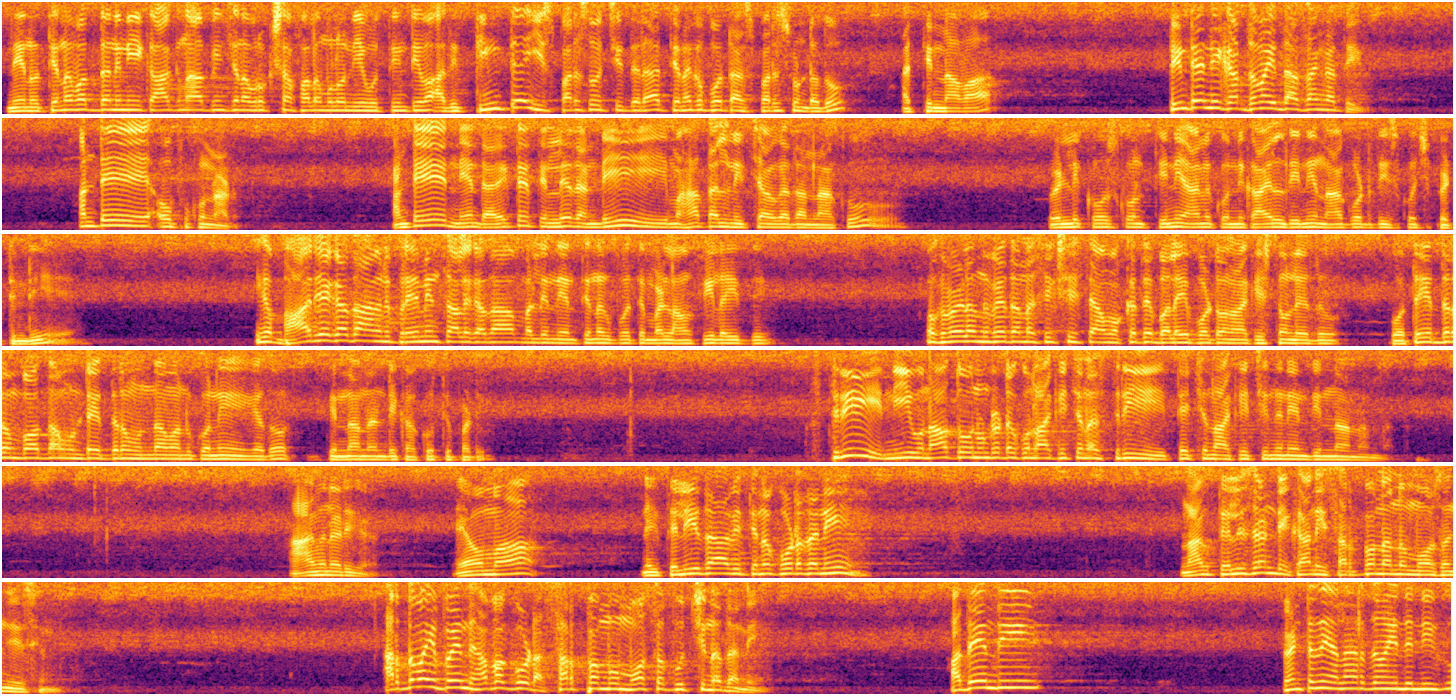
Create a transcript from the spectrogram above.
నేను తినవద్దని నీకు ఆజ్ఞాపించిన వృక్ష ఫలములు నీవు తింటివా? అది తింటే ఈ స్పర్శ వచ్చిద్దిరా తినకపోతే ఆ స్పర్శ ఉండదు. అది తిన్నావా? తింటే నీకు అర్థమైద్ది ఆ సంగతి? అంటే ఒప్పుకున్నాడు. అంటే నేను డైరెక్టే తినలేదండి మహాతల్లిని ఇచ్చావు కదా నాకు. వెళ్ళి కోసుకొని తిని ఆమె కొన్ని కాయలు తిని నాకు కూడా తీసుకొచ్చి పెట్టింది. ఇక భార్య కదా ఆమెను ప్రేమించాలి కదా మళ్ళీ నేను తినకపోతే మళ్ళీ ఆమె ఫీల్ అయ్యిద్ది ఒకవేళ నువ్వేదన్నా శిక్షిస్తే ఆమె ఒక్కతే బలైపోవటం నాకు ఇష్టం లేదు. పోతే ఇద్దరం పోదాం ఉంటే ఇద్దరం ఉందాం అనుకొని ఏదో తిన్నానండి కకుర్తిపడి. స్త్రీ నీవు నాతో ఉండటకు నాకు ఇచ్చిన స్త్రీ తెచ్చి నాకు ఇచ్చింది నేను తిన్నానన్న. ఆమెను అడిగాడు ఏమమ్మా నీకు తెలియదా అవి తినకూడదని? నాకు తెలుసండి కానీ సర్పం నన్ను మోసం చేసింది. అర్థమైపోయింది హవ కూడా. సర్పము మోసపుచ్చినదని. అదేంది? వెంటనే ఎలా అర్థమైంది నీకు?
